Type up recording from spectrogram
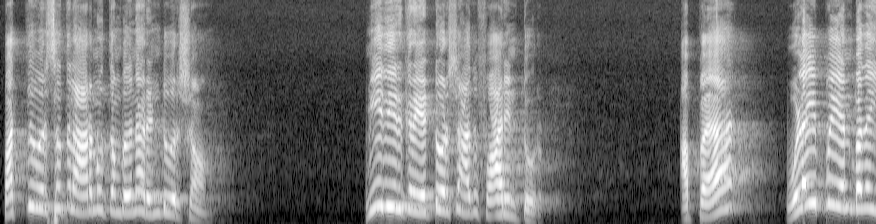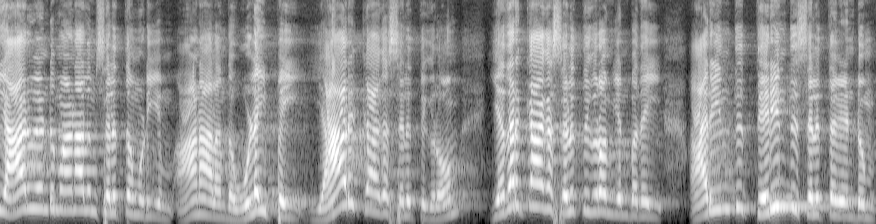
பத்து வருஷத்துல அறுநூத்தம்பதுனா ரெண்டு வருஷம். மீதி இருக்கிற எட்டு வருஷம் அது ஃபாரின் டூர் அப்ப உழைப்பு என்பதை யார் வேண்டுமானாலும் செலுத்த முடியும். ஆனால் அந்த உழைப்பை யாருக்காக செலுத்துகிறோம்? எதற்காக செலுத்துகிறோம் என்பதை அறிந்து தெரிந்து செலுத்த வேண்டும்.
